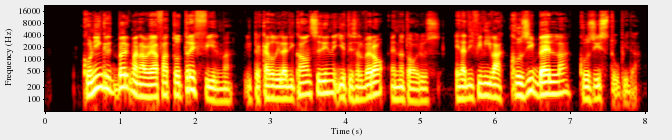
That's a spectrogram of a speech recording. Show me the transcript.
Con Ingrid Bergman aveva fatto tre film, Il peccato di Lady Considine, Io ti salverò e Notorious, e la definiva così bella, così stupida.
